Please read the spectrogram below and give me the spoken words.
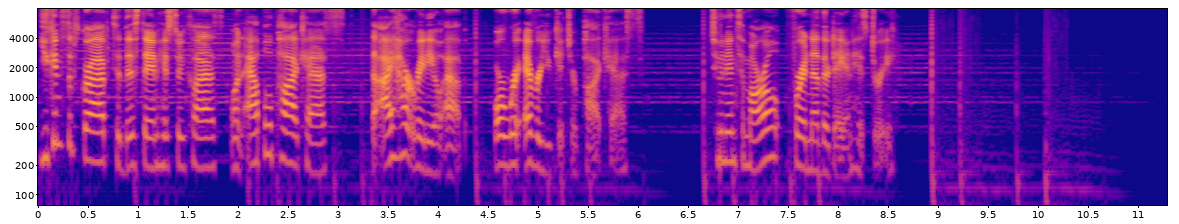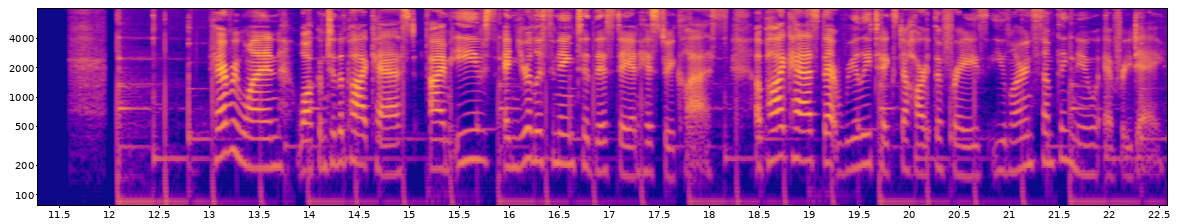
You can subscribe to This Day in History class on Apple Podcasts, the iHeartRadio app, or wherever you get your podcasts. Tune in tomorrow for another day in history. Hey everyone, welcome to the podcast. I'm Eves, and you're listening to This Day in History class, a podcast that really takes to heart the phrase, you learn something new every day.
